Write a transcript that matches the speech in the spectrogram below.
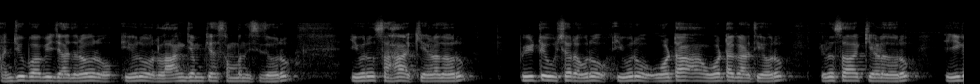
ಅಂಜು ಬಾಬಿ ಜಾರ್ಜ್ ಅವರು, ಇವರು ಲಾಂಗ್ ಜಂಪ್ಗೆ ಸಂಬಂಧಿಸಿದವರು. ಇವರು ಸಹ ಕೇರಳದವರು. ಪಿ ಟಿ ಉಷಾರ್ ಅವರು, ಇವರು ಓಟ, ಓಟಗಾರ್ತಿಯವರು, ಇವರು ಸಹ ಕೇರಳದವರು. ಈಗ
